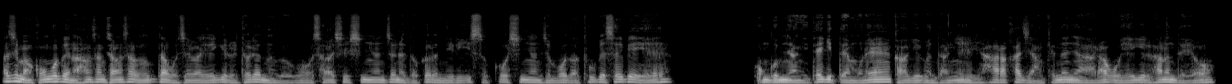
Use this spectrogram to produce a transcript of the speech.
하지만 공급에는 항상 장사가 없다고 제가 얘기를 드렸는 거고 사실 10년 전에도 그런 일이 있었고 10년 전보다 2배, 3배의 공급량이 되기 때문에 가격은 당연히 하락하지 않겠느냐라고 얘기를 하는데요.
